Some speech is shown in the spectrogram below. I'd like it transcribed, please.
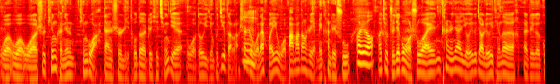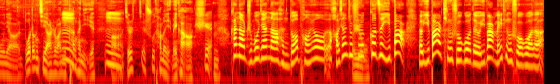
我我我是听肯定是听过啊，但是里头的这些情节我都已经不记得了，甚至我在怀疑我爸妈当时也没看这书。哎呦，啊，就直接跟我说，哎，你看人家有一个叫刘亦婷的呃这个姑娘多争气啊，是吧？你看看你啊，其实这书他们也没看啊。是，看到直播间的很多朋友好像就是各自一半儿，有一半儿听说过的，有一半儿没听说过的。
